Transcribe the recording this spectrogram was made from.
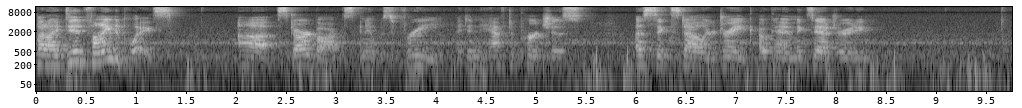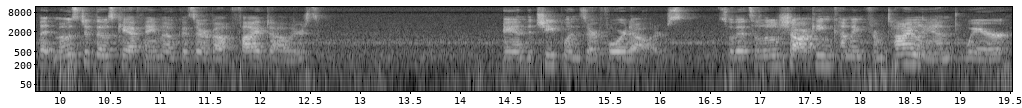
but I did find a place, uh, Starbucks, and it was free. I didn't have to purchase a six dollar drink. Okay, I'm exaggerating. But most of those cafe mochas are about five dollars, and the cheap ones are four dollars. So that's a little shocking coming from Thailand, where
